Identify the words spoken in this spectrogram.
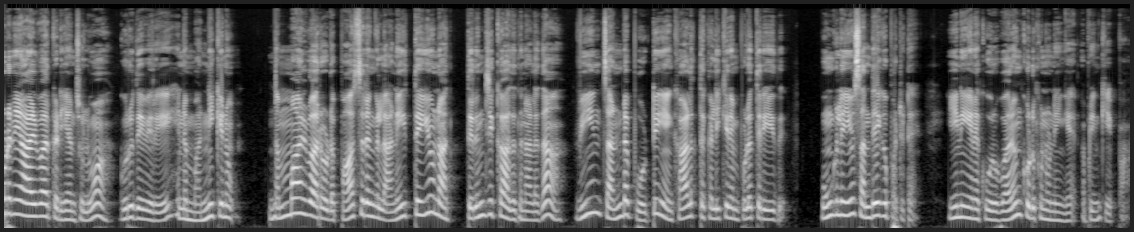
உடனே ஆழ்வார்க்கடியான் சொல்லுவான் குருதேவரே என்னை மன்னிக்கணும். நம்மாழ்வாரோட பாசுரங்கள் அனைத்தையும் நான் தெரிஞ்சுக்காததுனால தான் வீண் சண்டை போட்டு என் காலத்தை கழிக்கிறேன் போல தெரியுது. உங்களையும் சந்தேகப்பட்டுட்டேன். இனி எனக்கு ஒரு வரம் கொடுக்கணும் நீங்கள் அப்படின்னு கேட்பான்.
